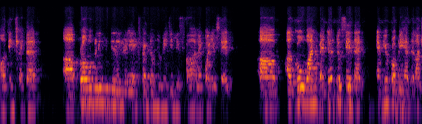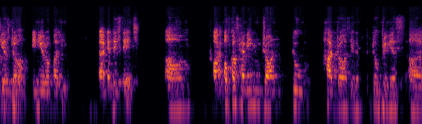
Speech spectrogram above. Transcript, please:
or things like that. Uh, probably didn't really expect them to make it this far, like what you said. Uh, I'll go one better to say that MU probably had the luckiest draw in Europa League uh, at this stage. Um, of course, having drawn two hard draws in the two previous uh,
